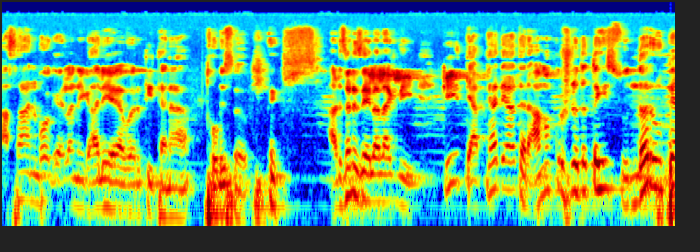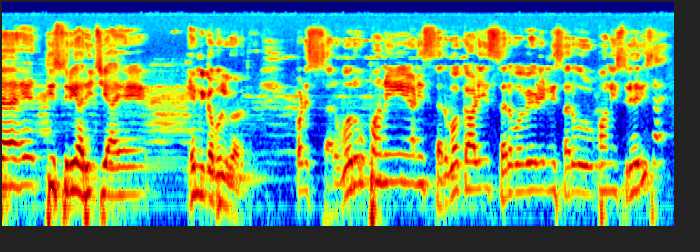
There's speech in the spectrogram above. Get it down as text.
असा अनुभव घ्यायला निघाले यावरती त्यांना थोडंसं अडचणच यायला लागली की त्यातल्या त्यात रामकृष्ण दत्त ही सुंदर रूपे आहेत ती श्रीहरीची आहे हे मी कबूल करतो. पण सर्व रूपाने आणि सर्व काळी सर्व वेळी सर्व रूपाने श्रीहरीच आहे.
